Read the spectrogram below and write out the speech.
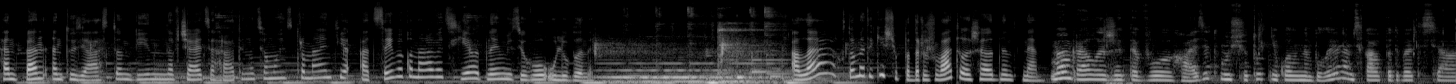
хендпен ентузіастом. Він навчається грати на цьому інструменті, а цей виконавець є одним із його улюблених. Але хто ми такі, щоб подорожувати лише одним днем? Ми обрали жити в Газі, тому що тут ніколи не були. Нам цікаво подивитися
